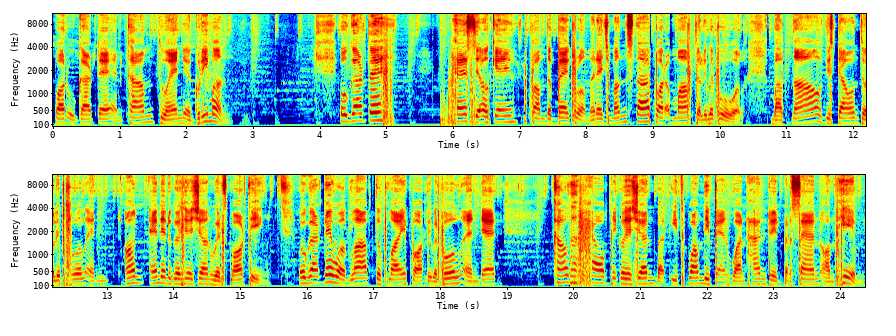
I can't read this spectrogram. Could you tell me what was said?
for Ugarte and come to an agreement. Ugarte has the okay from the backroom management staff for a move to Liverpool, but now it is down to Liverpool and on and the negotiation with Sporting. Ugarte would love to play for Liverpool and that could help negotiation, but it won't depend 100% on him.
